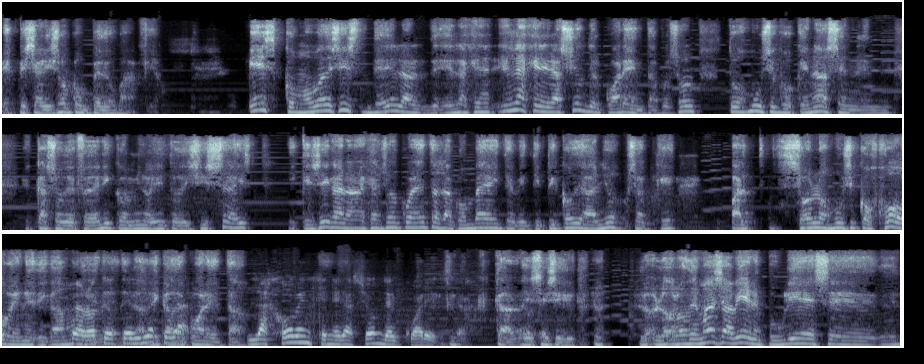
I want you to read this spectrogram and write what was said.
especializó con Pedro Mafia. Es, como vos decís, de la, es la generación del 40, pues son todos músicos que nacen, en el caso de Federico en 1916, y que llegan a la generación 40 ya con 20, 20 y pico de años, o sea que son los músicos jóvenes, digamos, de, la década del 40. La joven generación del 40. Claro, sí, sí. Los, demás ya vienen, Pugliese, es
